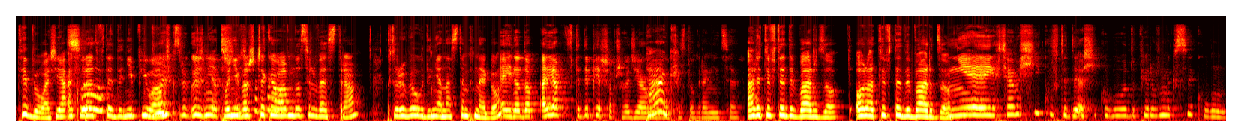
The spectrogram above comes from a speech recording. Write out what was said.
ty byłaś, ja akurat Co? wtedy nie piłam. Byłaś któregoś dnia. Ponieważ czekałam na Sylwestra, który był dnia następnego. Ej, no do, a ja wtedy pierwsza przechodziłam tak. przez tą granicę. Ale ty wtedy bardzo. Ola, ty wtedy bardzo. Nie, ja chciałam siku wtedy, a siku było dopiero w Meksyku.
